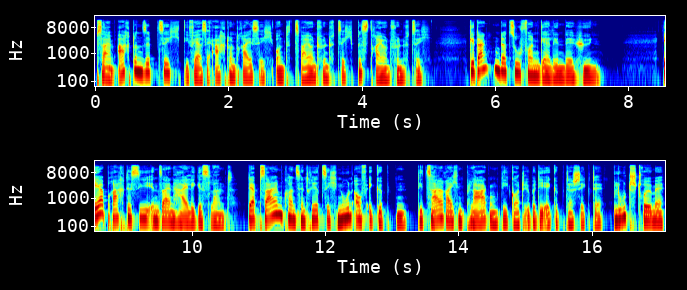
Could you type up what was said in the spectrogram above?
Psalm 78, die Verse 38 und 52 bis 53. Gedanken dazu von Gerlinde Hühn. Er brachte sie in sein heiliges Land. Der Psalm konzentriert sich nun auf Ägypten, die zahlreichen Plagen, die Gott über die Ägypter schickte. Blutströme,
